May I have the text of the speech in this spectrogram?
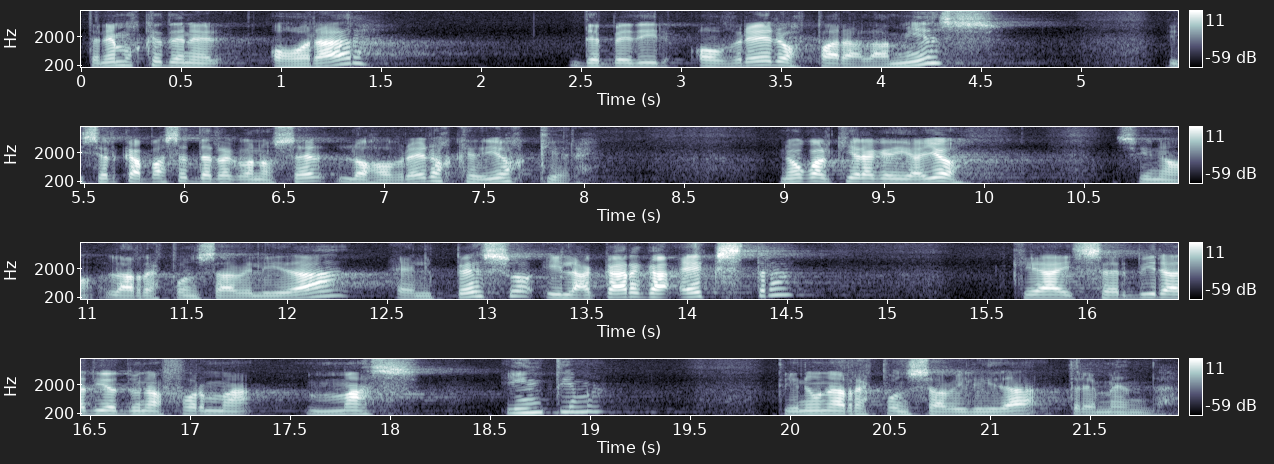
Tenemos que tener, orar, de pedir obreros para la mies y ser capaces de reconocer los obreros que Dios quiere. No cualquiera que diga yo, sino la responsabilidad, el peso y la carga extra que hay servir a Dios de una forma más íntima, tiene una responsabilidad tremenda.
